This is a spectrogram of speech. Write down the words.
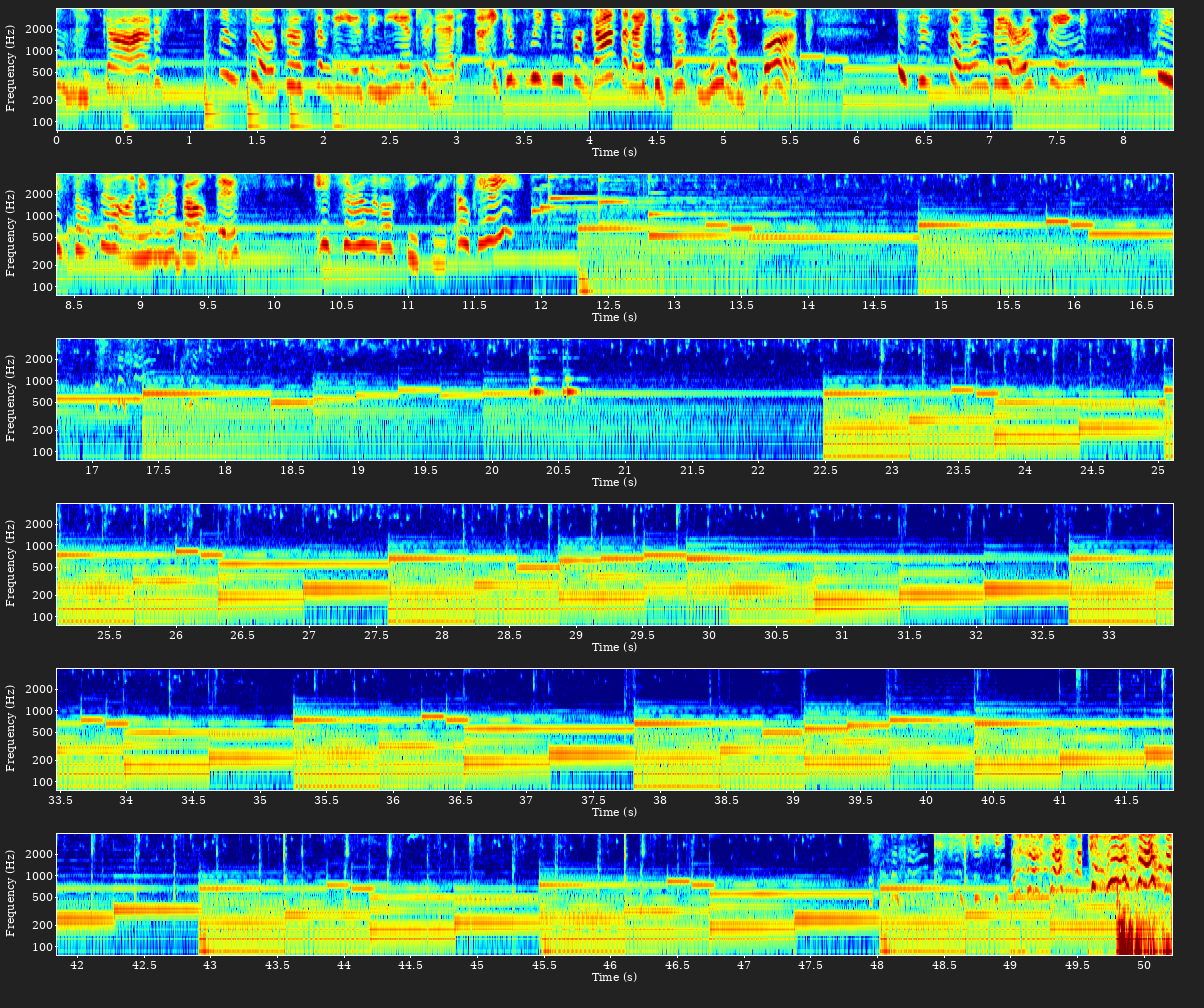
Oh I'm so accustomed to using the internet, I completely forgot that I could just read a book. This is so embarrassing. Please don't tell anyone about this. It's our little secret, okay? Ha ha ha!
